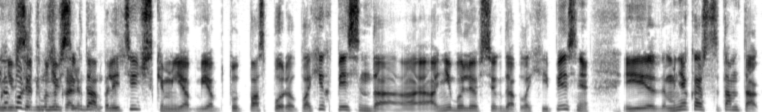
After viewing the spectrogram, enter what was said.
ну не, всег, не всегда конкурс? политическим, я, я тут поспорил. Плохих песен, да, а, они были всегда плохие песни. И мне кажется, там так.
